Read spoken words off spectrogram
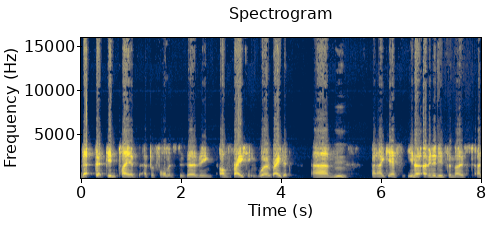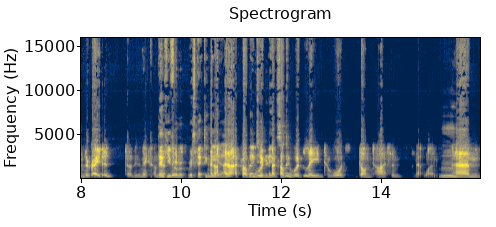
that that did play a, a performance deserving of rating were rated. Um, mm. But I guess you know, I mean, it is the most underrated. That'll be the next one. Thank you for respecting the. And, I, and I probably would. I probably would lean towards Dom Tyson on that one. Mm. Um,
